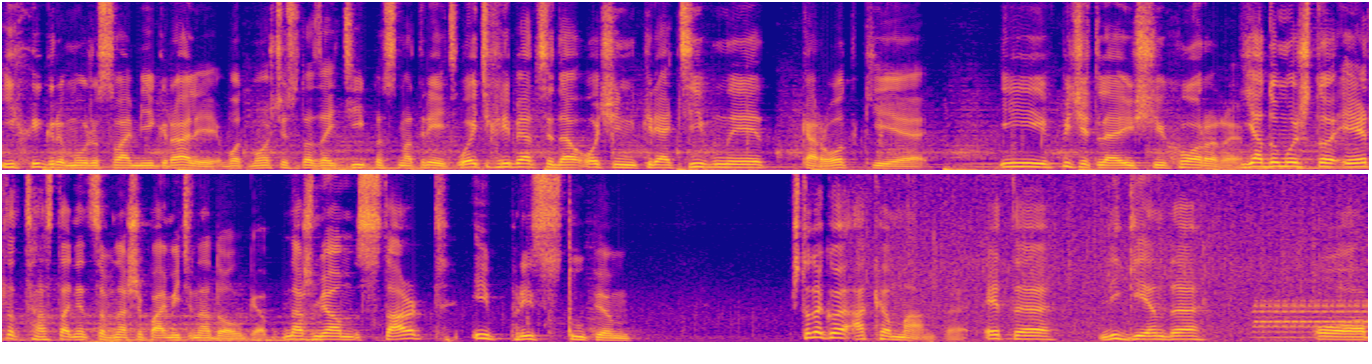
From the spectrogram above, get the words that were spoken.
их игры мы уже с вами играли. Вот, можете сюда зайти и посмотреть. У этих ребят всегда очень креативные, короткие и впечатляющие хорроры. Я думаю, что и этот останется в нашей памяти надолго. Нажмем старт и приступим. Что такое Акаманта? Это легенда о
